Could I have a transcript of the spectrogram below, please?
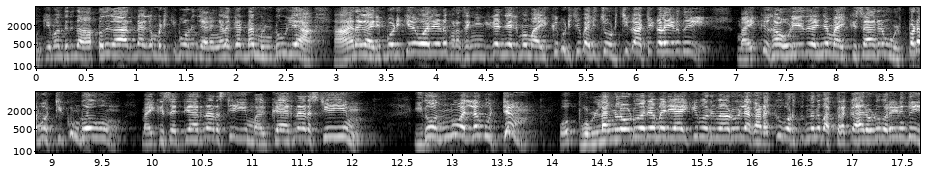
മുഖ്യമന്ത്രി നാൽപ്പത് കാറിന്റെ അകമ്പടിക്ക് പോകണം ജനങ്ങളെ കണ്ടാൽ മിണ്ടൂല. ആന കരിമ്പൊടിക്കുന്ന പോലെയാണ് പ്രസംഗിക്കാൻ ചെല്ലുമ്പോൾ മൈക്ക് പിടിച്ച് വലിച്ചൊടിച്ച് കാട്ടിക്കളയരുത് മൈക്ക് ഹൗൾ ചെയ്ത് കഴിഞ്ഞാൽ മൈക്ക് സാറിനെ ഉൾപ്പെടെ പൊറ്റിക്കൊണ്ടുപോകും മൈക്ക് സെറ്റുകാരനെ അറസ്റ്റ് ചെയ്യും മൈക്കുകാരനെ അറസ്റ്റ് ചെയ്യും. ഇതൊന്നുമല്ല കുറ്റം. പുള്ളങ്ങളോട് വരെ മര്യാദയ്ക്ക് പെരുമാറൂല. കടക്ക് പുറത്തുനിന്ന് പത്രക്കാരോട് പറയണത്.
